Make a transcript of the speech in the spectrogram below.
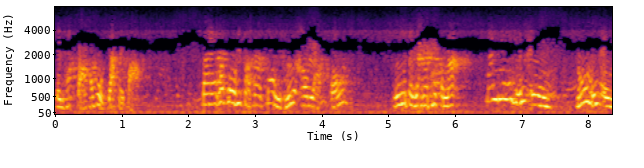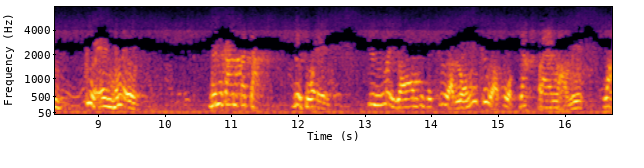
เป็นพักษาเขาพูดยักษ์ในปากแต่พระโพธิสัตว์ต้องถือเอาหลักของรู้ปัญญาทัศนะมันรู้เห็นเองรู้เห็นเองเชื่อเองเห็นเอง เป็นการประจักษ์ด้วยตัวเอง จึงไม่ยอมที่จะเชื่อหลงเชื่อพวกยักษ์แปลงเหล่านี้ ว่า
